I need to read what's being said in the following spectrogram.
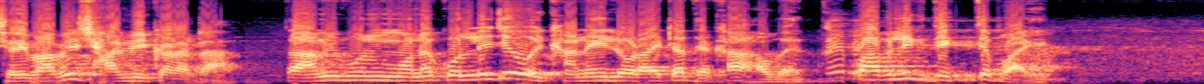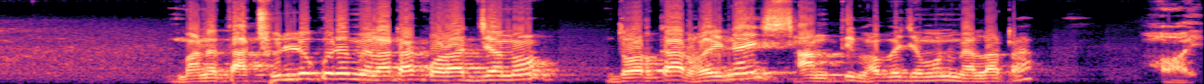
সেইভাবেই ছাড়বি করাটা। তা আমি মনে করলি যে ওইখানেই লড়াইটা দেখা হবে। পাবলিক দেখতে পায়। মানে তাচ্ছল্য করে মেলাটা করার যেন দরকার হয় নাই, শান্তিভাবে যেমন মেলাটা হয়।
